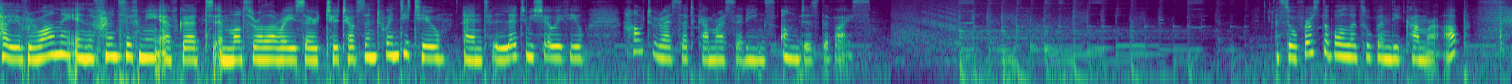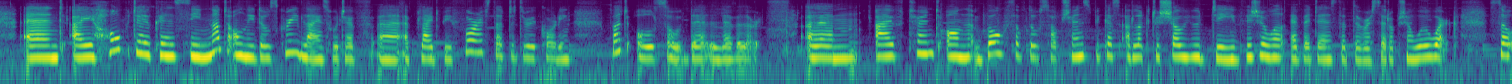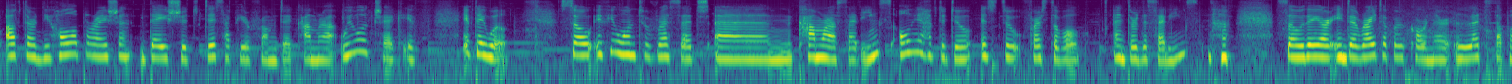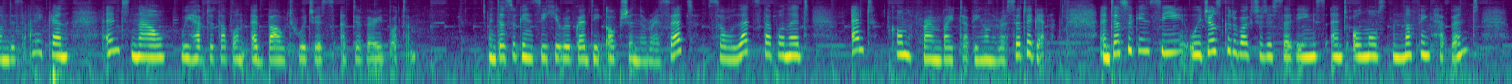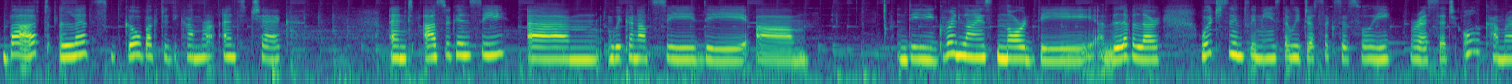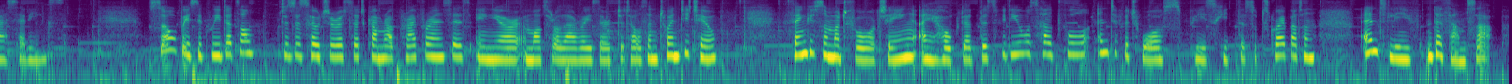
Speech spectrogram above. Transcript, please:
Hi everyone, in front of me I've got a Motorola Razr 2022 and let me share with you how to reset camera settings on this device. So first of all, let's open the camera up and I hope that you can see not only those grid lines which I've uh, applied before I've started the recording, but also the leveler. Um, I've turned on both of those options because I'd like to show you the visual evidence that the reset option will work. So after the whole operation, they should disappear from the camera. We will check if, if they will. So if you want to reset um, camera settings, all you have to do is to, first of all, enter the settings. so they are in the right upper corner. Let's tap on this icon and now we have to tap on about which is at the very bottom. And as you can see here we've got the option reset, so let's tap on it and confirm by tapping on reset again. And as you can see we just got back to the settings and almost nothing happened, but let's go back to the camera and check and as you can see um, we cannot see the um, the grid lines nor the leveler, which simply means that we just successfully reset all camera settings. So basically that's all. This is how to reset camera preferences in your Motorola Razr 2022. Thank you so much for watching, I hope that this video was helpful and if it was, please hit the subscribe button and leave the thumbs up.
